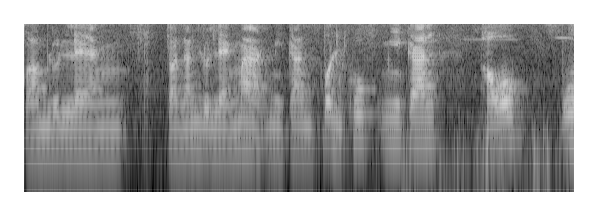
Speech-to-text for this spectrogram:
ความรุนแรงตอนนั้นรุนแรงมาก มีการป้นคุกมีการ เผาโอ้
